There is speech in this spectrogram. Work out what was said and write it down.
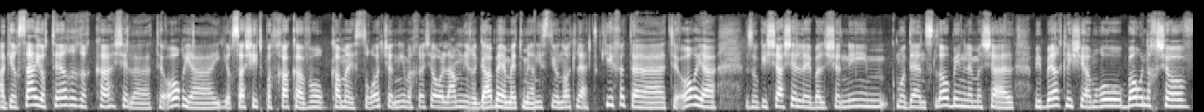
הגרסה היותר רכה של התיאוריה היא גרסה שהתפתחה כעבור כמה עשרות שנים אחרי שהעולם נרגע באמת מהניסיונות להתקיף את התיאוריה. זו גישה של בלשנים כמו דן סלובין למשל, מברקלי, שאמרו בואו נחשוב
